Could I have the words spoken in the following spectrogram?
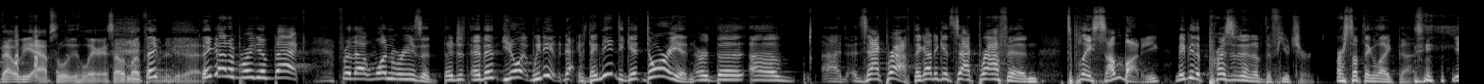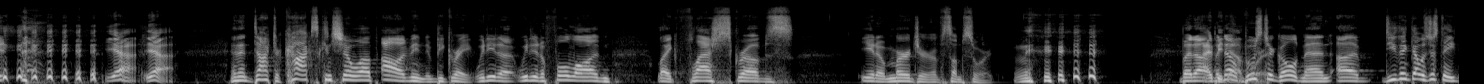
that would be absolutely hilarious. I would love for they, them to do that. They got to bring him back for that one reason. They're just and then you know what we need they need to get Dorian or the uh, uh, Zach Braff. They got to get Zach Braff in to play somebody, maybe the president of the future or something like that. Yeah. Yeah, and then Dr. Cox can show up. Oh, I mean, it'd be great. We need a we need a full on like Flash Scrubs, you know, merger of some sort. But, uh, but no, Booster. Gold, man. Uh, do you think that was just a,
